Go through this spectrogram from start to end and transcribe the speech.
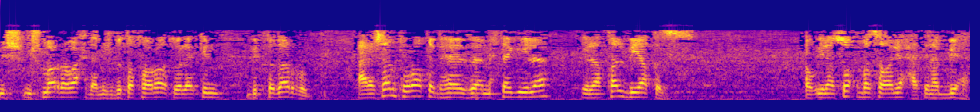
مش مش مرة واحدة مش بطفرات ولكن بالتدرج علشان تراقب هذا محتاج إلى إلى قلب يقظ أو إلى صحبة صالحة تنبهك.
